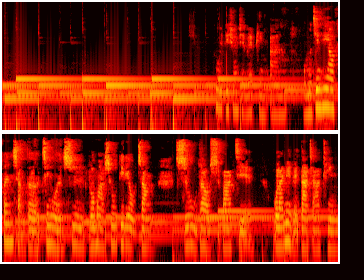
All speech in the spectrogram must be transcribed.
各位弟兄姐妹平安。我们今天要分享的经文是罗马书第六章十五到十八节，我来念给大家听。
